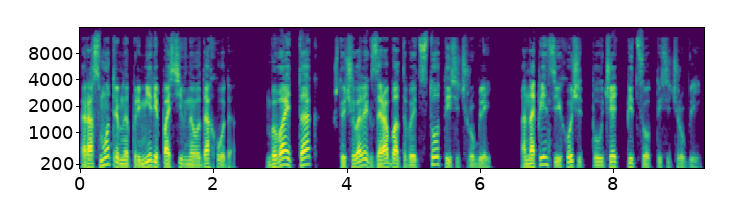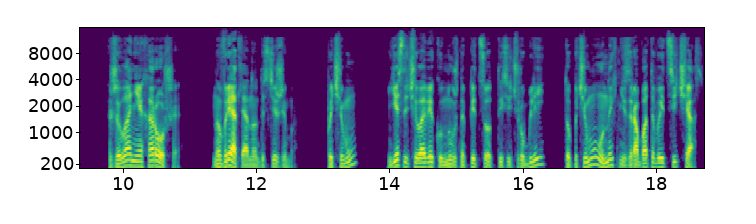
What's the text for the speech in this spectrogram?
Рассмотрим на примере пассивного дохода. Бывает так, что человек зарабатывает 100 тысяч рублей, а на пенсии хочет получать 500 тысяч рублей. Желание хорошее, но вряд ли оно достижимо. Почему? Если человеку нужно 500 тысяч рублей, то почему он их не зарабатывает сейчас?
